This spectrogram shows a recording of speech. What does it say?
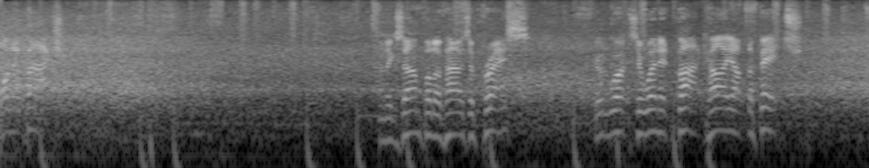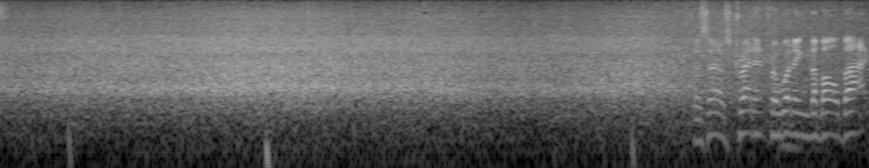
Won it back. An example of how to press. Good work to win it back high up the pitch. Deserves credit for winning the ball back.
